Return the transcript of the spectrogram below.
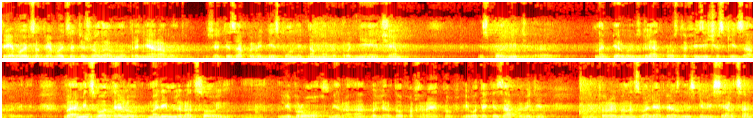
требуется, требуется тяжелая внутренняя работа. То есть эти заповеди исполнить намного труднее, чем исполнить э, на первый взгляд просто физические заповеди. Вамицвот элу марим лирацоин э, ливрох мира, валердов ахараэтов. И вот эти заповеди, которые мы назвали обязанностями сердца,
